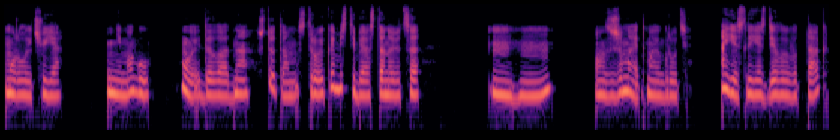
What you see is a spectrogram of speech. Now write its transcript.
хочу». «Может, не пойдешь?» — мурлычу я. «Не могу». «Ой, да ладно. Что там, стройка без тебя остановится?» «Угу». Он сжимает мою грудь. «А если я сделаю вот так?»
